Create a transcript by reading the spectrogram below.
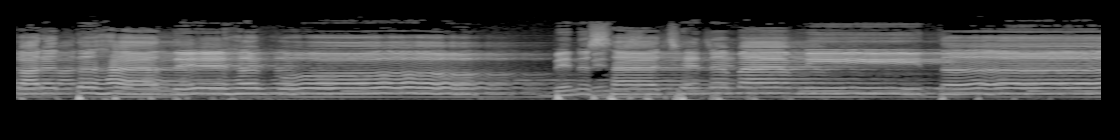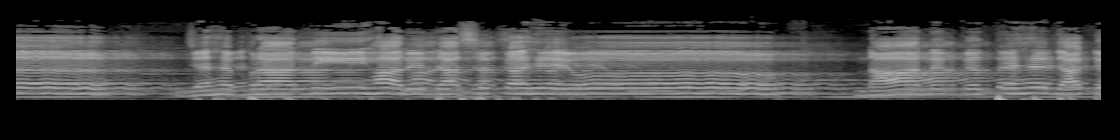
ਕਰਤ ਹੈ ਦੇਹ ਕੋ, ਬਿਨ ਬਿਨ ਸੈ ਛਿਨ ਮੈਂ ਮੀਤ। ਜਹ ਪ੍ਰਾਨੀ ਹਰ ਜਸ ਕਹਿਓ, ਨਾਨਕ ਤਹ ਜਗ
